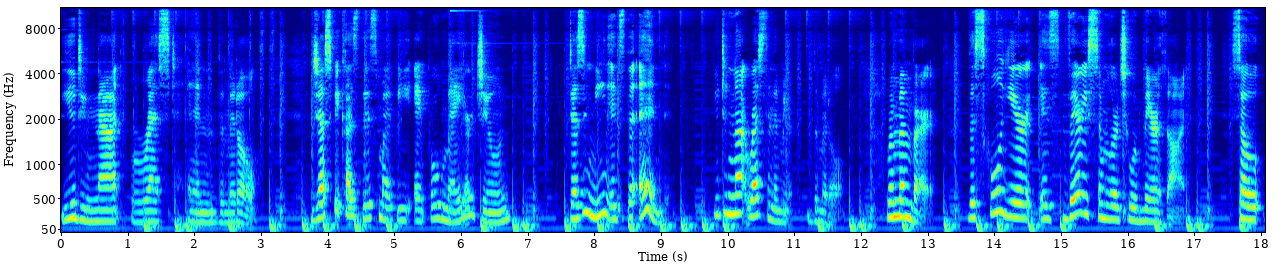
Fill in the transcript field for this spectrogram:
you do not rest in the middle. Just because this might be April, May, or June doesn't mean it's the end. You do not rest in the, the middle. Remember, the school year is very similar to a marathon. So,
